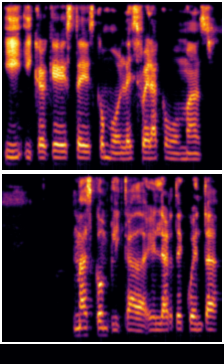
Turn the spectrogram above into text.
y, y creo que este es como la esfera como más más complicada, el darte cuenta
